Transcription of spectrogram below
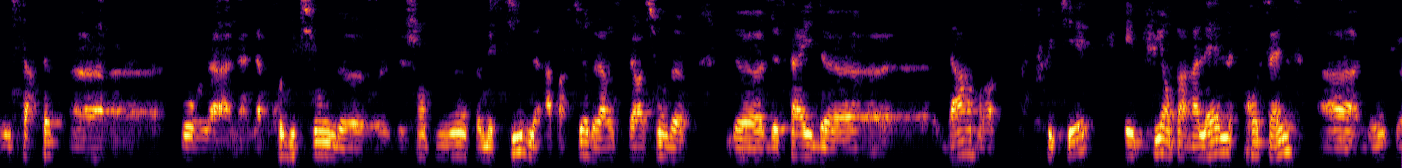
une start-up pour la, la, la production de, de, champignons comestibles à partir de la récupération de, de, de tailles d'arbres fruitiers. Et puis en parallèle, ProSense, euh, donc euh,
